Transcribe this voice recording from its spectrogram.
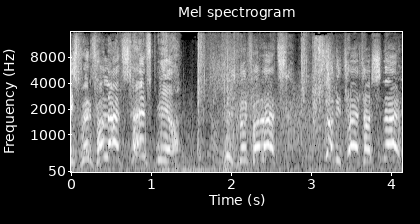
Ich bin verletzt, helft mir! Ich bin verletzt! Sanitäter, schnell!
